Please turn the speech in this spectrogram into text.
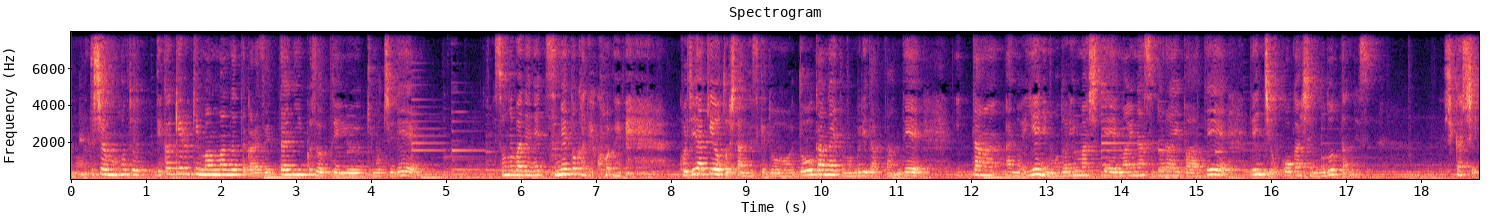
の私はもう本当出かける気満々だったから絶対に行くぞっていう気持ちでその場でね爪とかでこうね こじ開けようとしたんですけどどう考えても無理だったんで一旦あの家に戻りましてマイナスドライバーで電池を交換して戻ったんです。しかし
